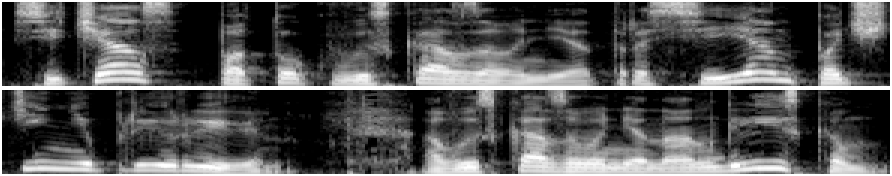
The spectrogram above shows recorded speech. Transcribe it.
Сейчас поток высказываний от россиян почти непрерывен, а высказывания на английском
